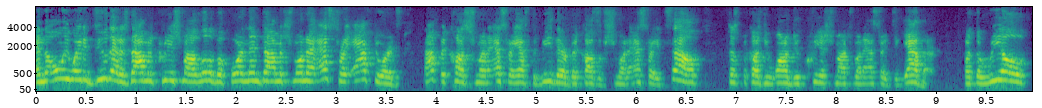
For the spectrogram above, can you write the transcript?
And the only way to do that is daven Kriya Shema a little before and then daven Shemona Esrei afterwards. Not because Shemona Esrei has to be there because of Shemona Esrei itself, just because you want to do Kriya Shema Shemona Esrei together. But the real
